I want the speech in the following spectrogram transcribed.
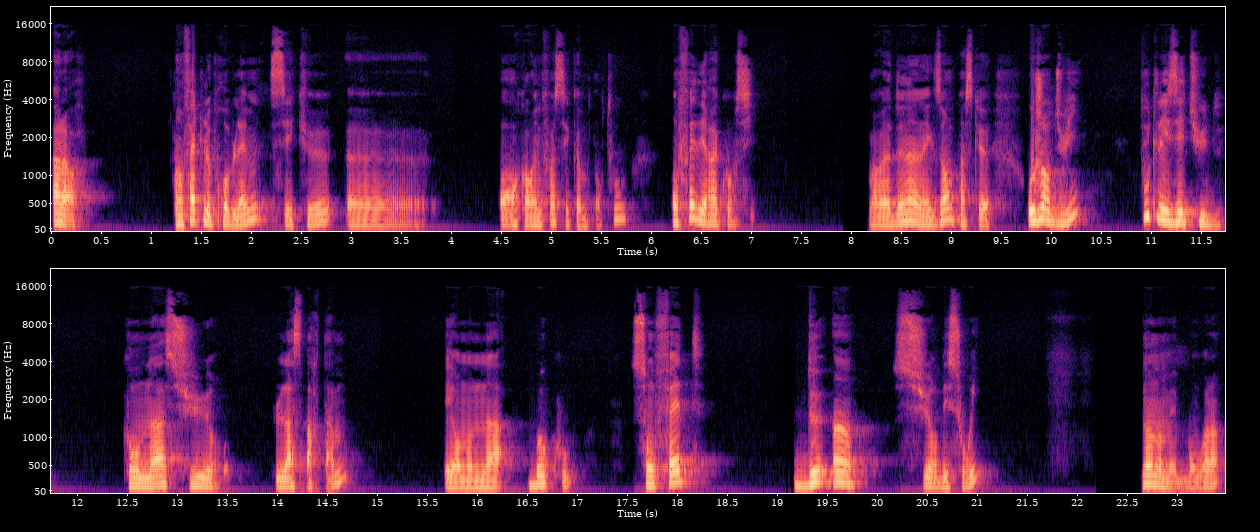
Alors, en fait, le problème, c'est que, euh, encore une fois, c'est comme pour tout, on fait des raccourcis. On va donner un exemple parce que aujourd'hui, toutes les études qu'on a sur l'aspartame, et on en a beaucoup, sont faites de 1 sur des souris. Non, non, mais bon, voilà.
